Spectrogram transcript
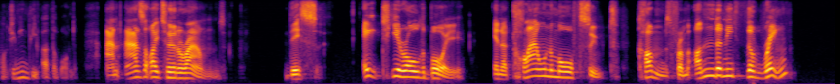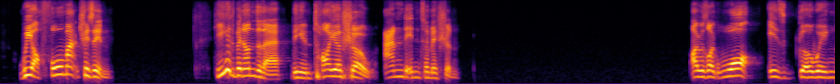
"What do you mean the other one?" And as I turn around, this eight-year-old boy in a clown morph suit comes from underneath the ring. We are four matches in. He had been under there the entire show and intermission. I was like, what is going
